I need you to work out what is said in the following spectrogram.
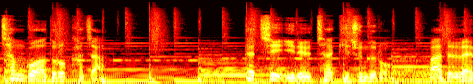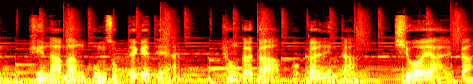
참고하도록 하자. 패치 1일차 기준으로 마들렌 퀴나망 공속덱에 대한 평가가 엇갈린다. 키워야 할까?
